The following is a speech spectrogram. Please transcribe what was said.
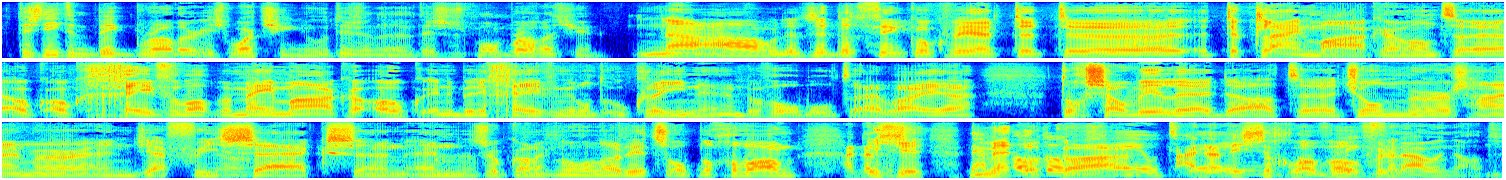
Het is niet een Big Brother is watching you. Het is een, het is een small brothertje. Nou, dat, dat vind ik ook weer te, te, te klein maken. Want eh, ook, ook gegeven wat we meemaken, ook in de berichtgeving rond Oekraïne bijvoorbeeld, hè, waar je toch zou willen dat eh, John Mersheimer en Jeffrey Sachs en, en zo kan ik nog wel een rits op, nog gewoon dat dat is- je met ook over elkaar. CO2. Maar dat is toch gewoon over- blikvernauwing had.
